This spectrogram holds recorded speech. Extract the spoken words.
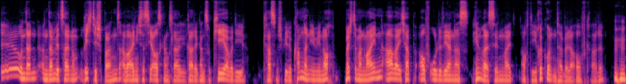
und dann, und dann wird's halt noch richtig spannend, aber eigentlich ist die Ausgangslage gerade ganz okay, aber die krassen Spiele kommen dann irgendwie noch, möchte man meinen, aber ich habe auf Ole Werners Hinweis hin mal auch die Rückrundentabelle auf gerade. Mhm.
